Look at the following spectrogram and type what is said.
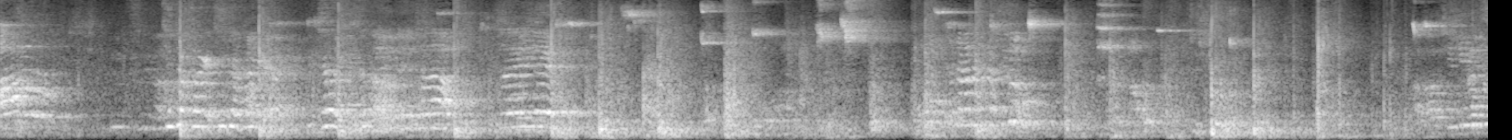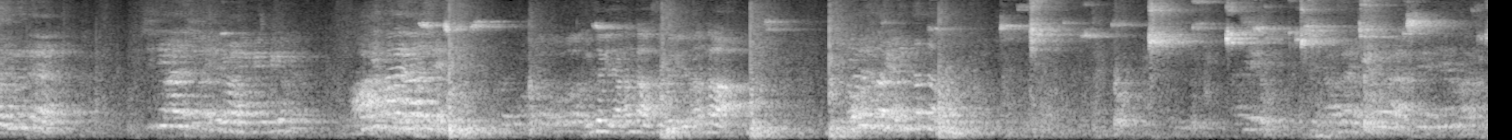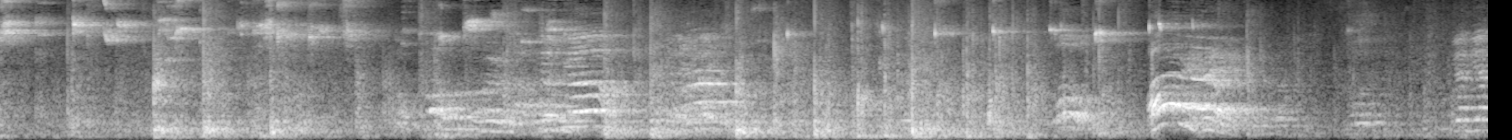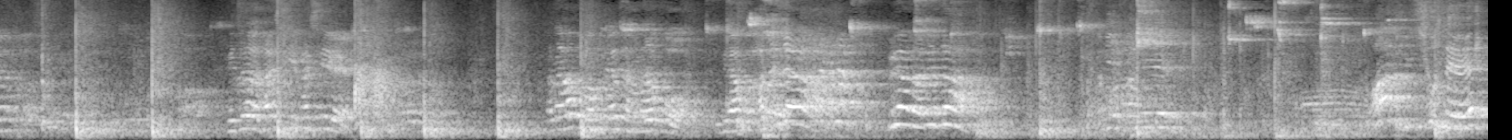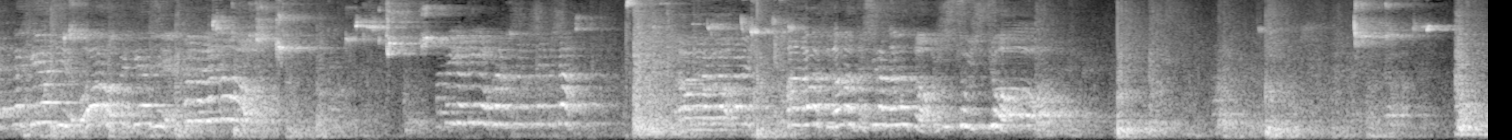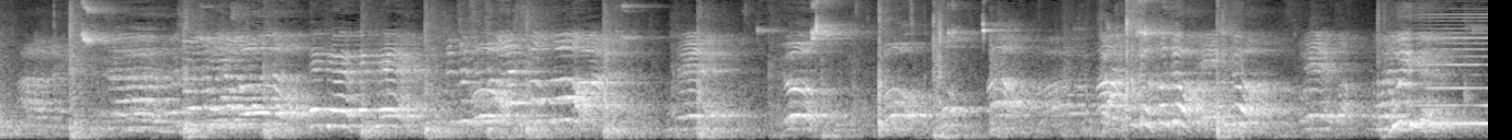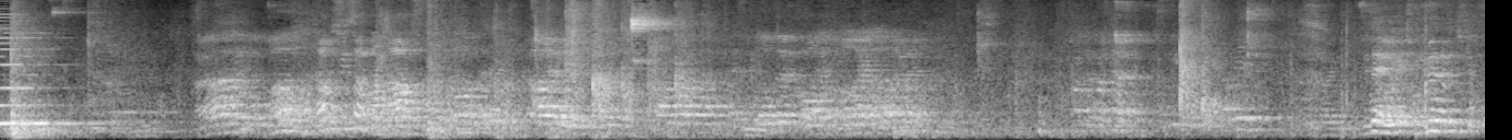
어. 침착하게, 침착하게. 괜찮아, 괜찮아. 괜찮아. 괜찮아, 이제. 은석이 잘한다, 수석이 잘한다. 괜찮아, 다시, 다시. 하나 하고 마무리하자, 하나 하고. 우리 하고. 안 된다! 그래, 안 된다! 아, 미치겠네. 뺏겨야지! 뭐하러 뺏겨야지! 하나 남았어, 남았어, 시간 남았어. 20초, 20초. 이제 여기 정면으로 찍혔어.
